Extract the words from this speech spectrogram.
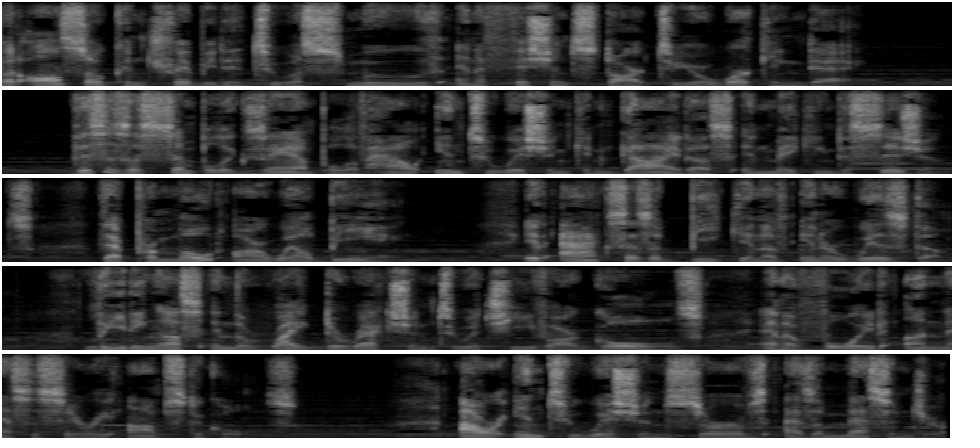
but also contributed to a smooth and efficient start to your working day. This is a simple example of how intuition can guide us in making decisions that promote our well-being. It acts as a beacon of inner wisdom, leading us in the right direction to achieve our goals and avoid unnecessary obstacles. Our intuition serves as a messenger,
